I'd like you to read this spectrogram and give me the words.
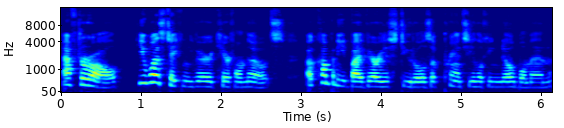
After all, he was taking very careful notes, accompanied by various doodles of prancy-looking noblemen,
